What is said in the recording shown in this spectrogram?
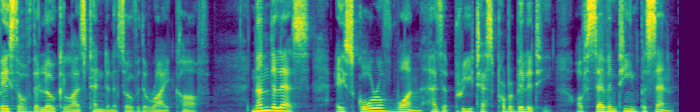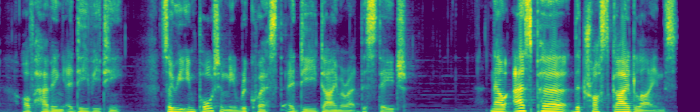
based off the localized tenderness over the right calf. Nonetheless, a score of 1 has a pre-test probability of 17% of having a DVT, so you importantly request a D dimer at this stage. Now, as per the trust guidelines,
